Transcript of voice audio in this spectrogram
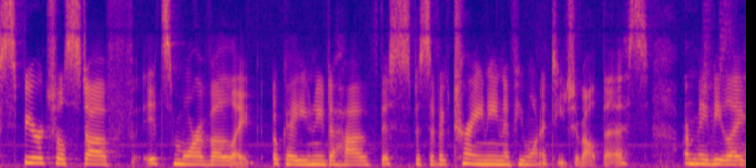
spiritual stuff, it's more of a like, okay, you need to have this specific training if you want to teach about this. Or maybe like,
